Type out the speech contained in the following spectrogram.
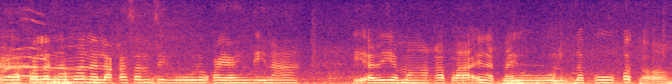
Kaya pala naman, nalakasan siguro, kaya hindi na i-area mga kapain at may huhulog na pukot, oh.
